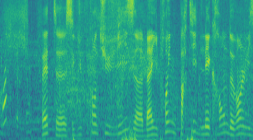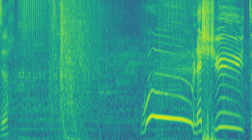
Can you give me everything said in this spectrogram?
Quoi. En fait, euh, c'est que du coup, quand tu vises, bah, il prend une partie de l'écran devant le viseur. Wouh La chute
